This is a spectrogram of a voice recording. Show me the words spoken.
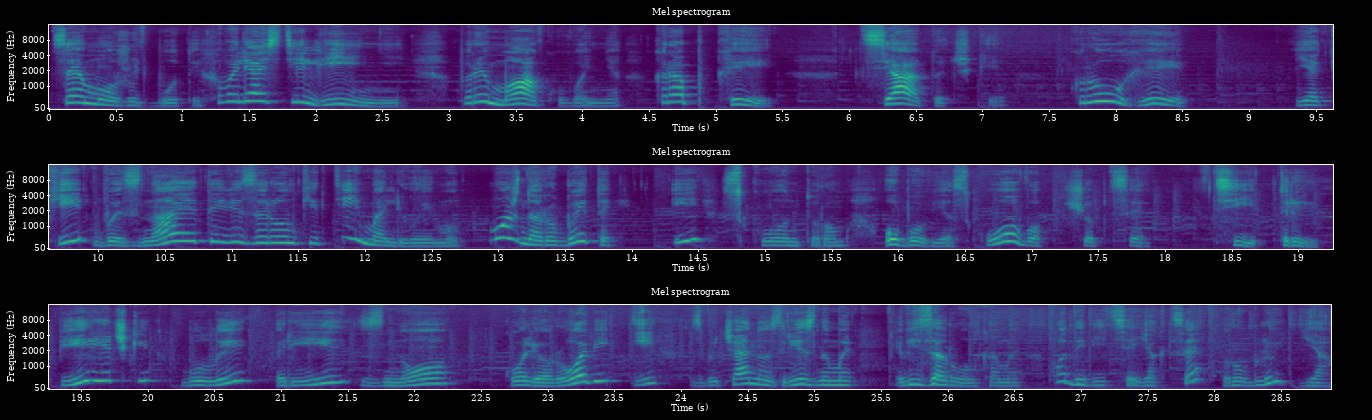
Це можуть бути хвилясті лінії, примакування, крапки, цяточки, круги. Які ви знаєте візерунки, ті й малюємо. Можна робити і з контуром. Обов'язково, щоб це ці три пір'ячки були різнокольорові і, звичайно, з різними візерунками. Подивіться, як це роблю я.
